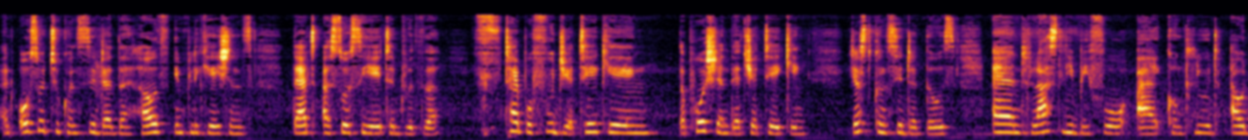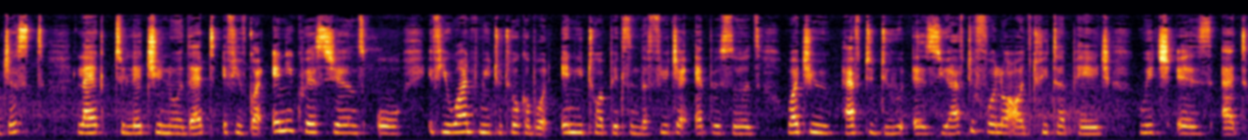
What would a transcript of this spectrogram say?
and also to consider the health implications that associated with the type of food you're taking, the portion that you're taking. Just consider those. And lastly, before I conclude, I'll just like to let you know that if you've got any questions or if you want me to talk about any topics in the future episodes, what you have to do is you have to follow our Twitter page, which is at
